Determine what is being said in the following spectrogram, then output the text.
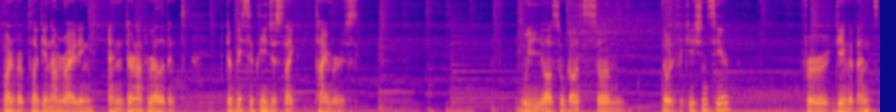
part of a plugin I'm writing, and they're not relevant. They're basically just like timers. We also got some notifications here for game events.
